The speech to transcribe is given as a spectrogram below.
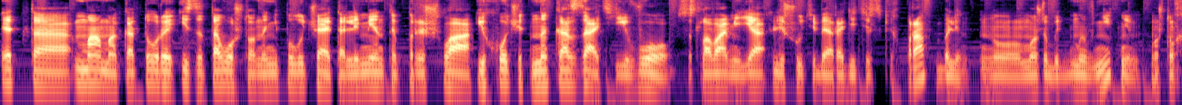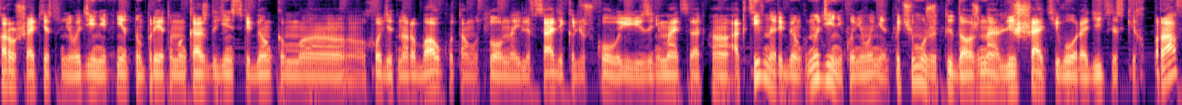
это мама, которая из-за того, что она не получает алименты, пришла и хочет наказать его со словами «я лишу тебя родительских прав», блин, ну, может быть, мы вникнем? Может, он хороший отец, у него денег нет, но при этом он каждый день с ребенком э, ходит на рыбалку, там, условно, или в садик, или в школу, и занимается э, активно ребенком, но денег у него нет. Почему же ты должна лишать его родительских прав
